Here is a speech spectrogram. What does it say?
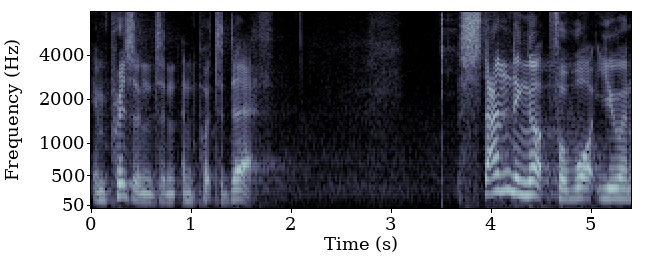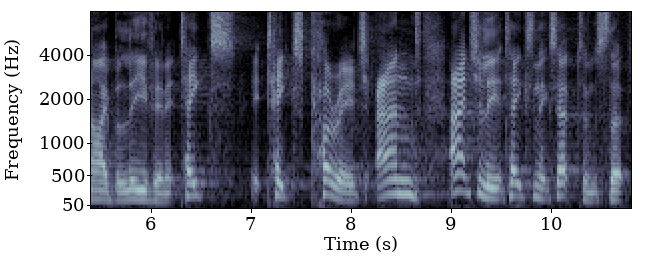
imprisoned and, and put to death standing up for what you and I believe in, it takes, it takes courage. And actually, it takes an acceptance that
